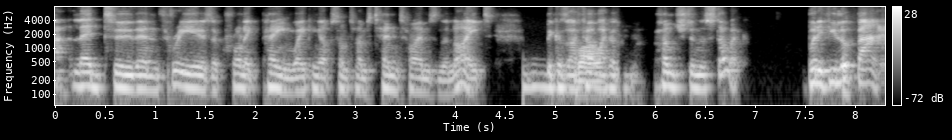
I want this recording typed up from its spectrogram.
that led to then three years of chronic pain, waking up sometimes 10 times in the night because I wow. felt like I was punched in the stomach. But if you look back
